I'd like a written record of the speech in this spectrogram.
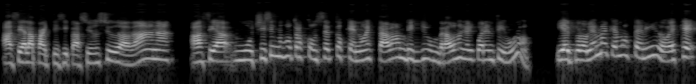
hacia la participación ciudadana, hacia muchísimos otros conceptos que no estaban vislumbrados en el 41. Y el problema que hemos tenido es que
